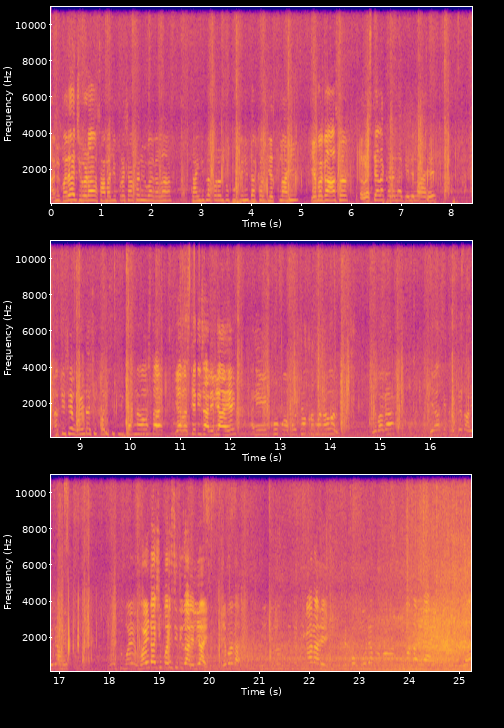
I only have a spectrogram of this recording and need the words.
आम्ही बऱ्याच वेळा सामाजिक प्रशासन विभागाला सांगितलं परंतु कुठलीही दखल घेत नाही. हे बघा असं रस्त्याला कडेला गेलेलं आहे. अतिशय वाईट अशी परिस्थिती भग्नावस्था या रस्त्याची झालेली आहे. आणि खूप मोठ्या प्रमाणावर हे बघा हे असे खड्डे झालेले आहेत. वाईट अशी परिस्थिती झालेली आहे. हे बघा हे जे रस्त्याचे ठिकाण आहे ते खूप मोठ्या प्रमाणावर उभं झालेलं आहे. या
